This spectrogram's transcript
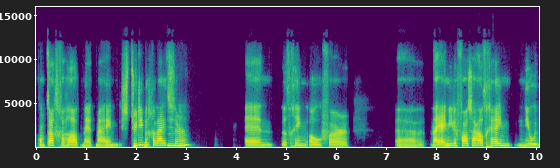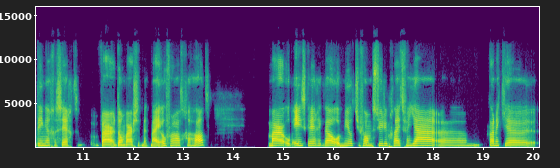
contact gehad met mijn studiebegeleidster. Mm En dat ging over, uh, nou ja, in ieder geval, ze had geen nieuwe dingen gezegd waar, dan waar ze het met mij over had gehad. maar opeens kreeg ik wel een mailtje van mijn studiebegeleid van ja, ehm, kan ik je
